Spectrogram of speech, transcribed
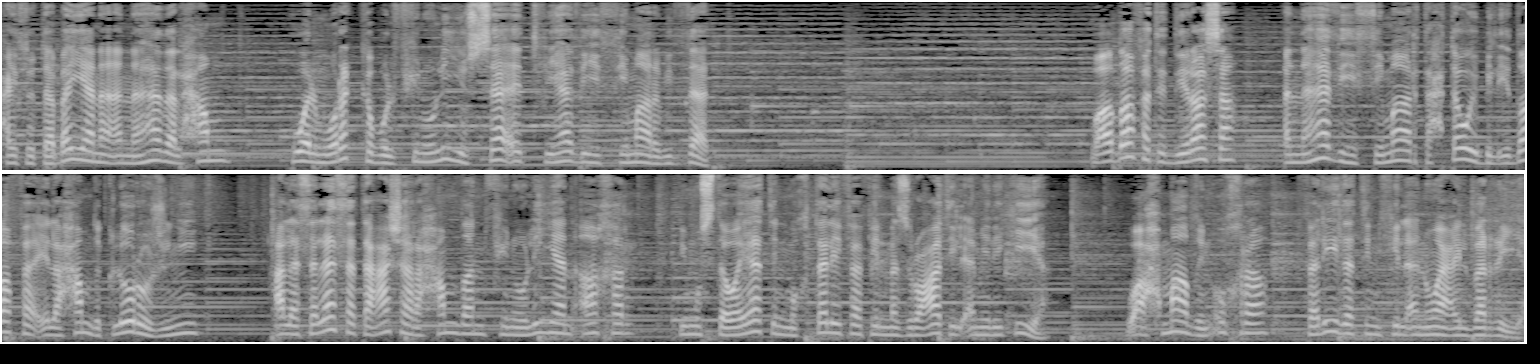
حيث تبين أن هذا الحمض هو المركب الفينولي السائد في هذه الثمار بالذات. وأضافت الدراسة أن هذه الثمار تحتوي بالإضافة إلى حمض كلوروجينيك على 13 حمضا فينوليا آخر بمستويات مختلفة في المزروعات الأمريكية وأحماض أخرى فريدة في الأنواع البرية.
